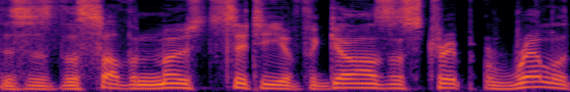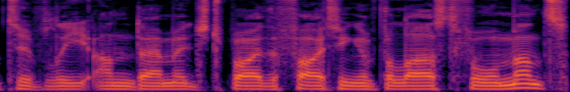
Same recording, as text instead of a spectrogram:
This is the southernmost city of the Gaza Strip, relatively undamaged by the fighting of the last four months,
